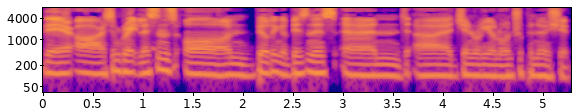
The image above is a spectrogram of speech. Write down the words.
There are some great lessons on building a business and uh, generally on entrepreneurship.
